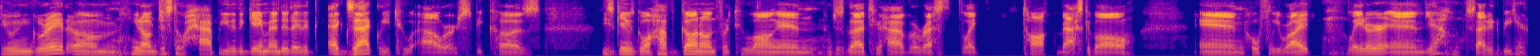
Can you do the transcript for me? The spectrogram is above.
doing great. Um, you know, I'm just so happy that the game ended at exactly two hours because these games go have gone on for too long, and I'm just glad to have a rest, like talk basketball, and hopefully write later. And yeah, excited to be here.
